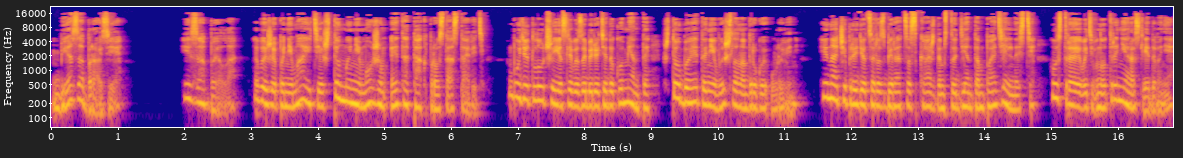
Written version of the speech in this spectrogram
«безобразие». Изабелла. Вы же понимаете, что мы не можем это так просто оставить. Будет лучше, если вы заберете документы, чтобы это не вышло на другой уровень. Иначе придется разбираться с каждым студентом по отдельности, устраивать внутреннее расследование.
